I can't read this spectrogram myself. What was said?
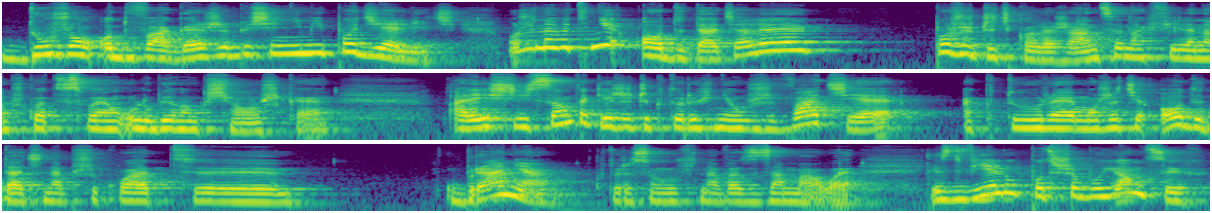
dużą odwagę, żeby się nimi podzielić. Może nawet nie oddać, ale pożyczyć koleżance na chwilę, na przykład swoją ulubioną książkę. Ale jeśli są takie rzeczy, których nie używacie, a które możecie oddać, na przykład yy, ubrania, które są już na Was za małe, jest wielu potrzebujących,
